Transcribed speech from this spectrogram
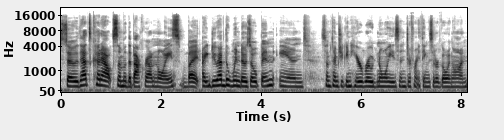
So that's cut out some of the background noise, but I do have the windows open and sometimes you can hear road noise and different things that are going on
